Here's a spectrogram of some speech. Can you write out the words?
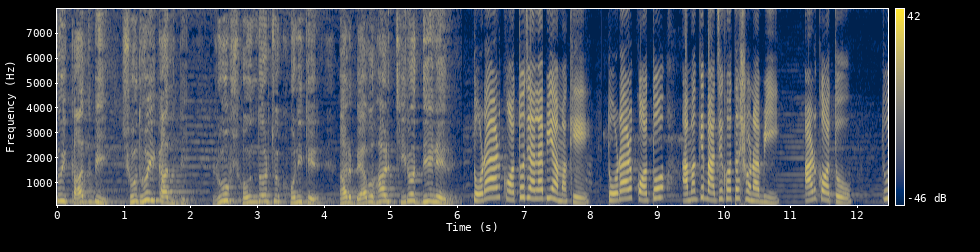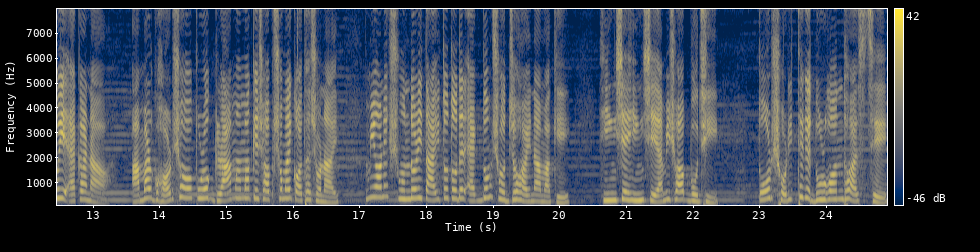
তুই কাঁদবি, শুধুই কাঁদবি। রূপ সৌন্দর্য ক্ষণিকের আর ব্যবহার চিরদিনের। তোরা আর কত জ্বালাবি আমাকে? তোরা আর কত আমাকে বাজে কথা শোনাবি? আর কত? তুই একা না। আমার ঘর সহ পুরো গ্রাম আমাকে সব সময় কথা শোনায়। আমি অনেক সুন্দরী, তাই তো তোদের একদম সহ্য হয় না আমাকে। হিংসে হিংসে, আমি সব বুঝি। তোর শরীর থেকে দুর্গন্ধ আসছে।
